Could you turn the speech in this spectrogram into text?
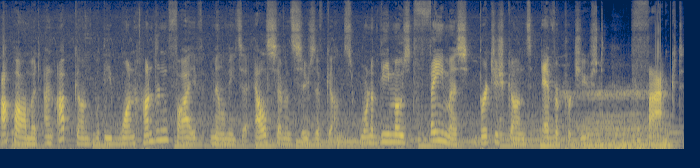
up armoured and upgunned with the 105mm L7 series of guns, one of the most famous British guns ever produced. Fact.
